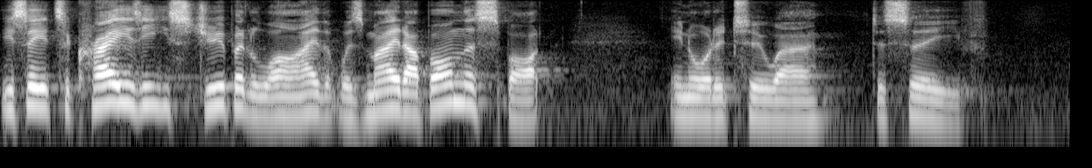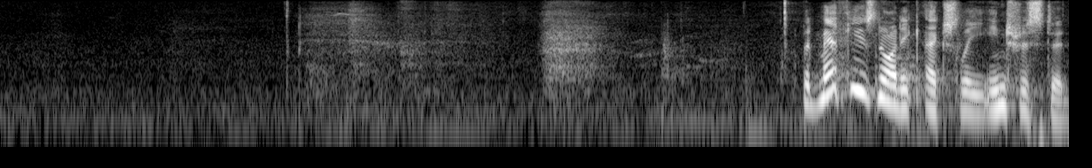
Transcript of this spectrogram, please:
You see, it's a crazy, stupid lie that was made up on the spot in order to uh, deceive. But Matthew's not actually interested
